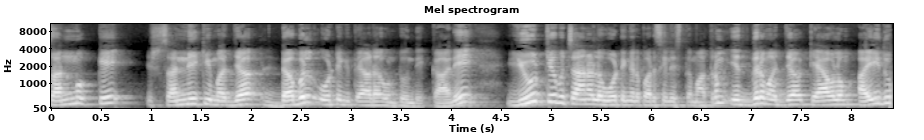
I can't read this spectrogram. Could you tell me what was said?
సన్ముఖ్కి సన్నీకి మధ్య డబుల్ ఓటింగ్ తేడా ఉంటుంది. కానీ యూట్యూబ్ ఛానళ్ళ ఓటింగ్ని పరిశీలిస్తే మాత్రం ఇద్దరి మధ్య కేవలం ఐదు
